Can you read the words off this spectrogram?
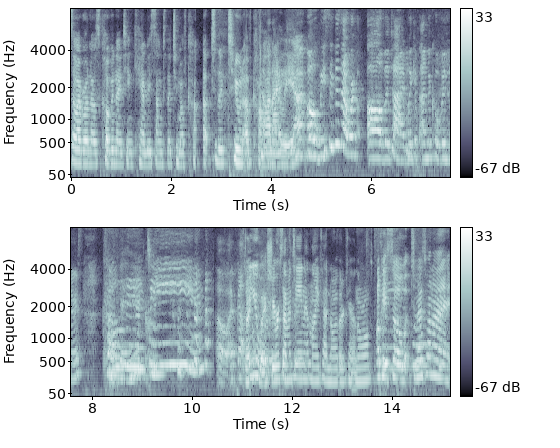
so everyone knows, COVID nineteen can be sung to the tune of co- up uh, to the tune of "Come, on, Eileen." Yep. oh, we sing this at work all the time. Like if I'm the COVID nurse. COVID queen. Oh, I've got. Don't you wish you were seventeen and like had no other care in the world? Okay, so do you guys want to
